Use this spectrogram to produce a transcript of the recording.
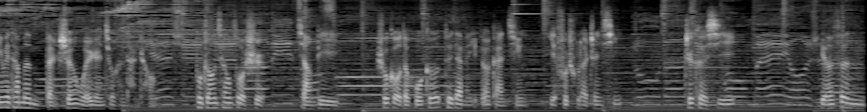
因为他们本身为人就很坦诚，不装腔作势。想必属狗的胡歌对待每一段感情也付出了真心，只可惜缘分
